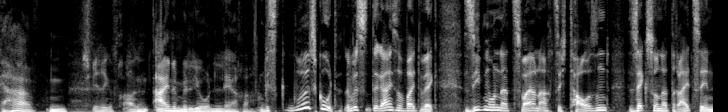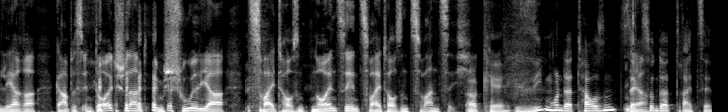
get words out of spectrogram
ja, hm, Schwierige Frage. eine Million Lehrer. Du bist, du bist gut. Du bist gar nicht so weit weg. 782.613 Lehrer gab es in Deutschland im Schuljahr 2019, 2020. Okay, 700.613.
